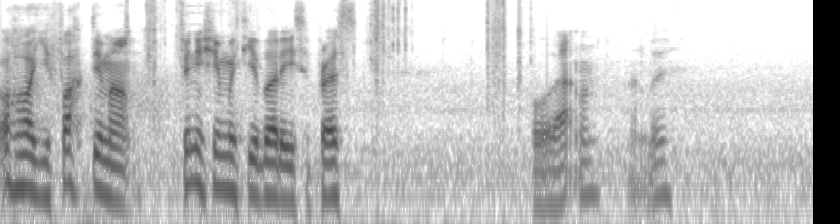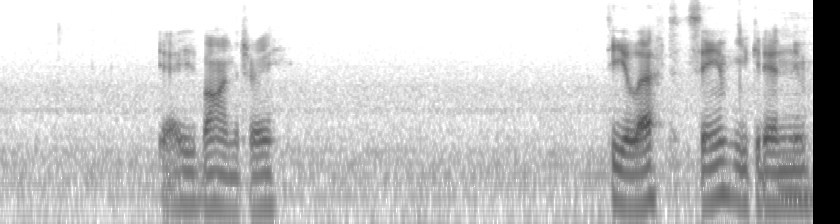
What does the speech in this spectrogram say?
Oh, you fucked him up. Finish him with your bloody suppressed. Or that one. That'll do. Yeah, he's behind the tree. To your left. See him? You could end him.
